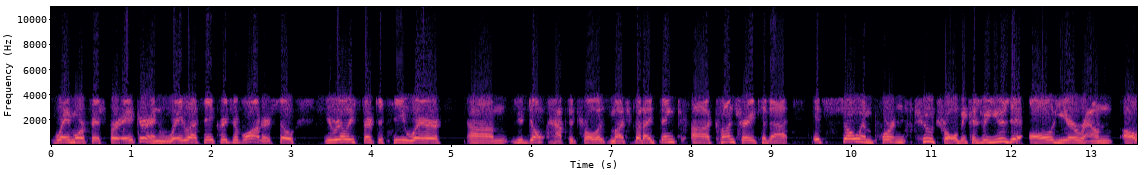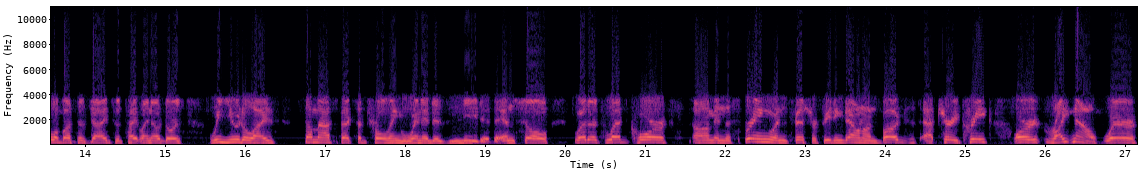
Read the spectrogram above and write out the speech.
way more fish per acre and way less acreage of water. So you really start to see where um, you don't have to troll as much. But I think, uh, contrary to that, it's so important to troll because we use it all year round. All of us as guides with Tightline Outdoors, we utilize some aspects of trolling when it is needed. And so whether it's lead core um, in the spring when fish are feeding down on bugs at Cherry Creek, or right now where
